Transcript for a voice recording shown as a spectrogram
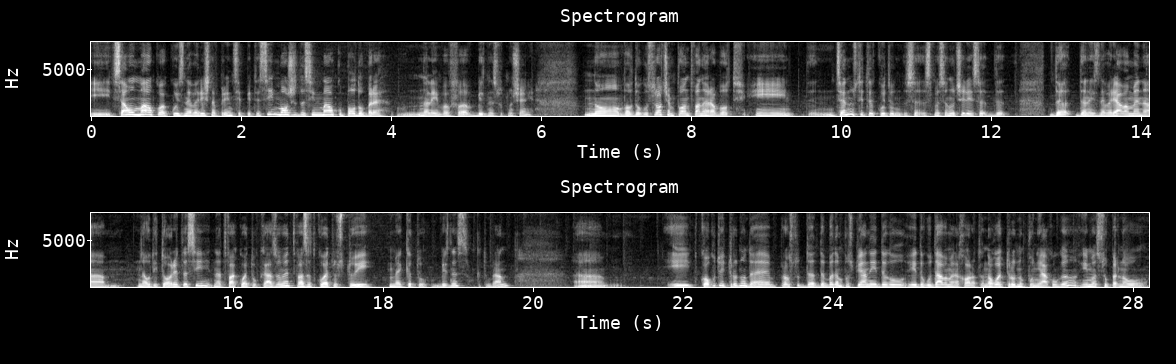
И само малко, ако изневериш на принципите си, може да си малко по-добре нали, в, в бизнес отношения. Но в дългосрочен план това не работи. И ценностите, които сме се научили, са да, да, да не изневеряваме на, на аудиторията си, на това, което казваме, това, зад което стоиме като бизнес, като бранд. А, и колкото и трудно да е, просто да, да бъдем постоянни и да, го, и да го даваме на хората. Много е трудно понякога, има супер много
